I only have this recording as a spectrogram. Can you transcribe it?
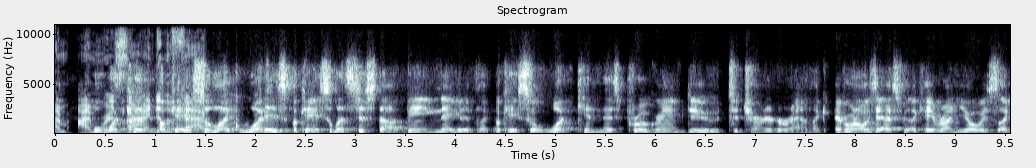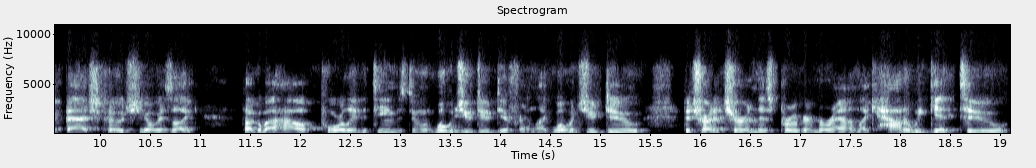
I'm, I'm well, resigned could, okay, fact- so like, what is okay? So let's just stop being negative. Like, okay, so what can this program do to turn it around? Like, everyone always asks me, like, hey, Ron, you always like bash coach. You always like talk about how poorly the team is doing. What would you do different? Like, what would you do to try to turn this program around? Like, how do we get to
